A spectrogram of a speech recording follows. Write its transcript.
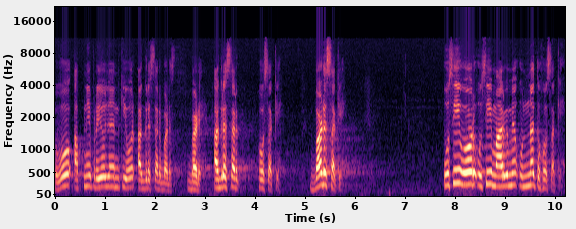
वो अपने प्रयोजन की ओर अग्रसर बढ़, बढ़े, अग्रसर हो सके, बढ़ सके। उसी ओर, उसी मार्ग में उन्नत हो सके।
